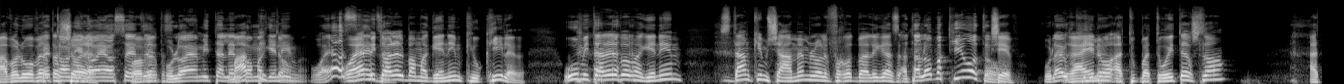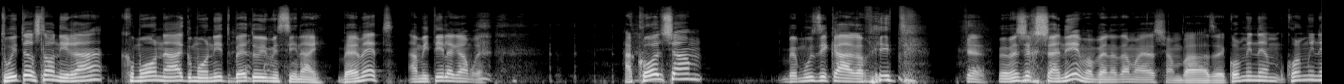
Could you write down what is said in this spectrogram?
אבל הוא עובר את השוער. וטוני לא היה עושה את זה? הוא לא היה מתעלל מה במגנים? פתאום? הוא היה הוא עושה היה את זה. מתעלל במגנים כי הוא קילר. הוא מתעלל במגנים, סתם כי משעמם לו לפחות בליגה. הזאת. אתה לא מכיר אותו. תקשיב, הוא ראינו בטוויטר שלו, הטוויטר שלו נראה כמו נהג מונית בדואי מסיני. באמת, אמיתי לגמרי. הכל שם במוזיקה ערבית. כן. במשך שנים הבן אדם היה שם בזה, כל מיני, כל מיני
